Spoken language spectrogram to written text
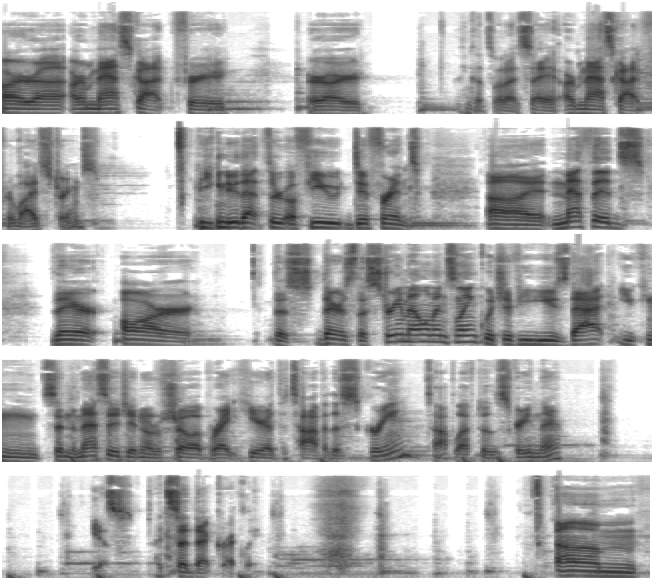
our uh, our mascot for or our i think that's what i say our mascot for live streams you can do that through a few different uh methods there are there's the stream elements link which if you use that you can send a message and it'll show up right here at the top of the screen top left of the screen there yes i said that correctly um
